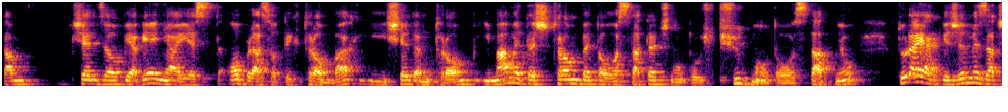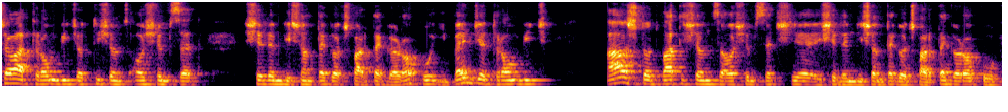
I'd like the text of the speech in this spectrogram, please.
tam w Księdze Objawienia jest obraz o tych trąbach i siedem trąb i mamy też trąbę tą ostateczną, tą siódmą, tą ostatnią, która jak wierzymy zaczęła trąbić od 1874 roku i będzie trąbić aż do 2874 roku,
